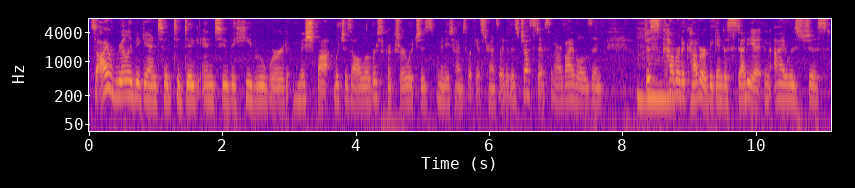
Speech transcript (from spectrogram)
so i really began to, to dig into the hebrew word mishpat which is all over scripture which is many times what gets translated as justice in our bibles. And mm-hmm. just cover to cover began to study it. And i was just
